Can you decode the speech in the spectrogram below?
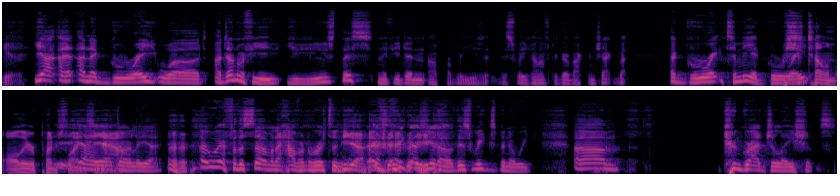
here Yeah, and, and a great word. I don't know if you you used this, and if you didn't, I'll probably use it this week. I'll have to go back and check. But a great to me, a we should great. tell them all their punchlines yeah, yeah, now totally. Yeah. oh, for the sermon I haven't written yet. Yeah, exactly. because you know this week's been a week. Um, congratulations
